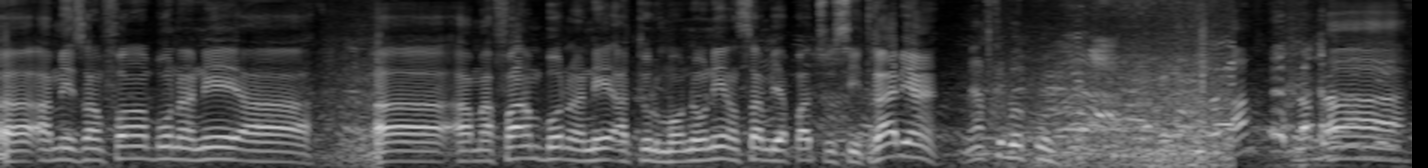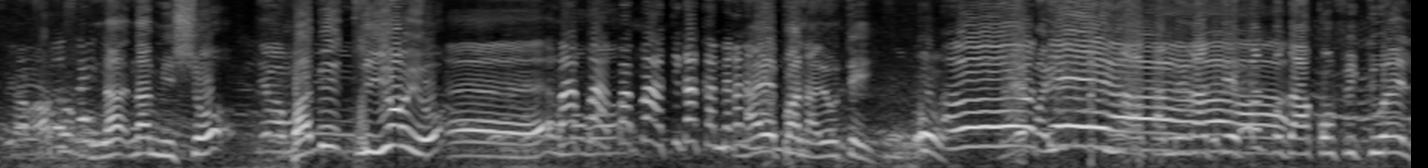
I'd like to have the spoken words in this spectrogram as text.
euh, à mes enfants. Bonne année à, à, à, ma femme. Bonne année à tout le monde. On est ensemble, il n'y a pas de souci. Très bien. Merci beaucoup. Ah, ah, na, na Micho, babi trio yo. Euh, papa, papa, tika caméra na. Naye pas na yo te. Oh, oh te. Na caméra te, pas ko ta conflictuel.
